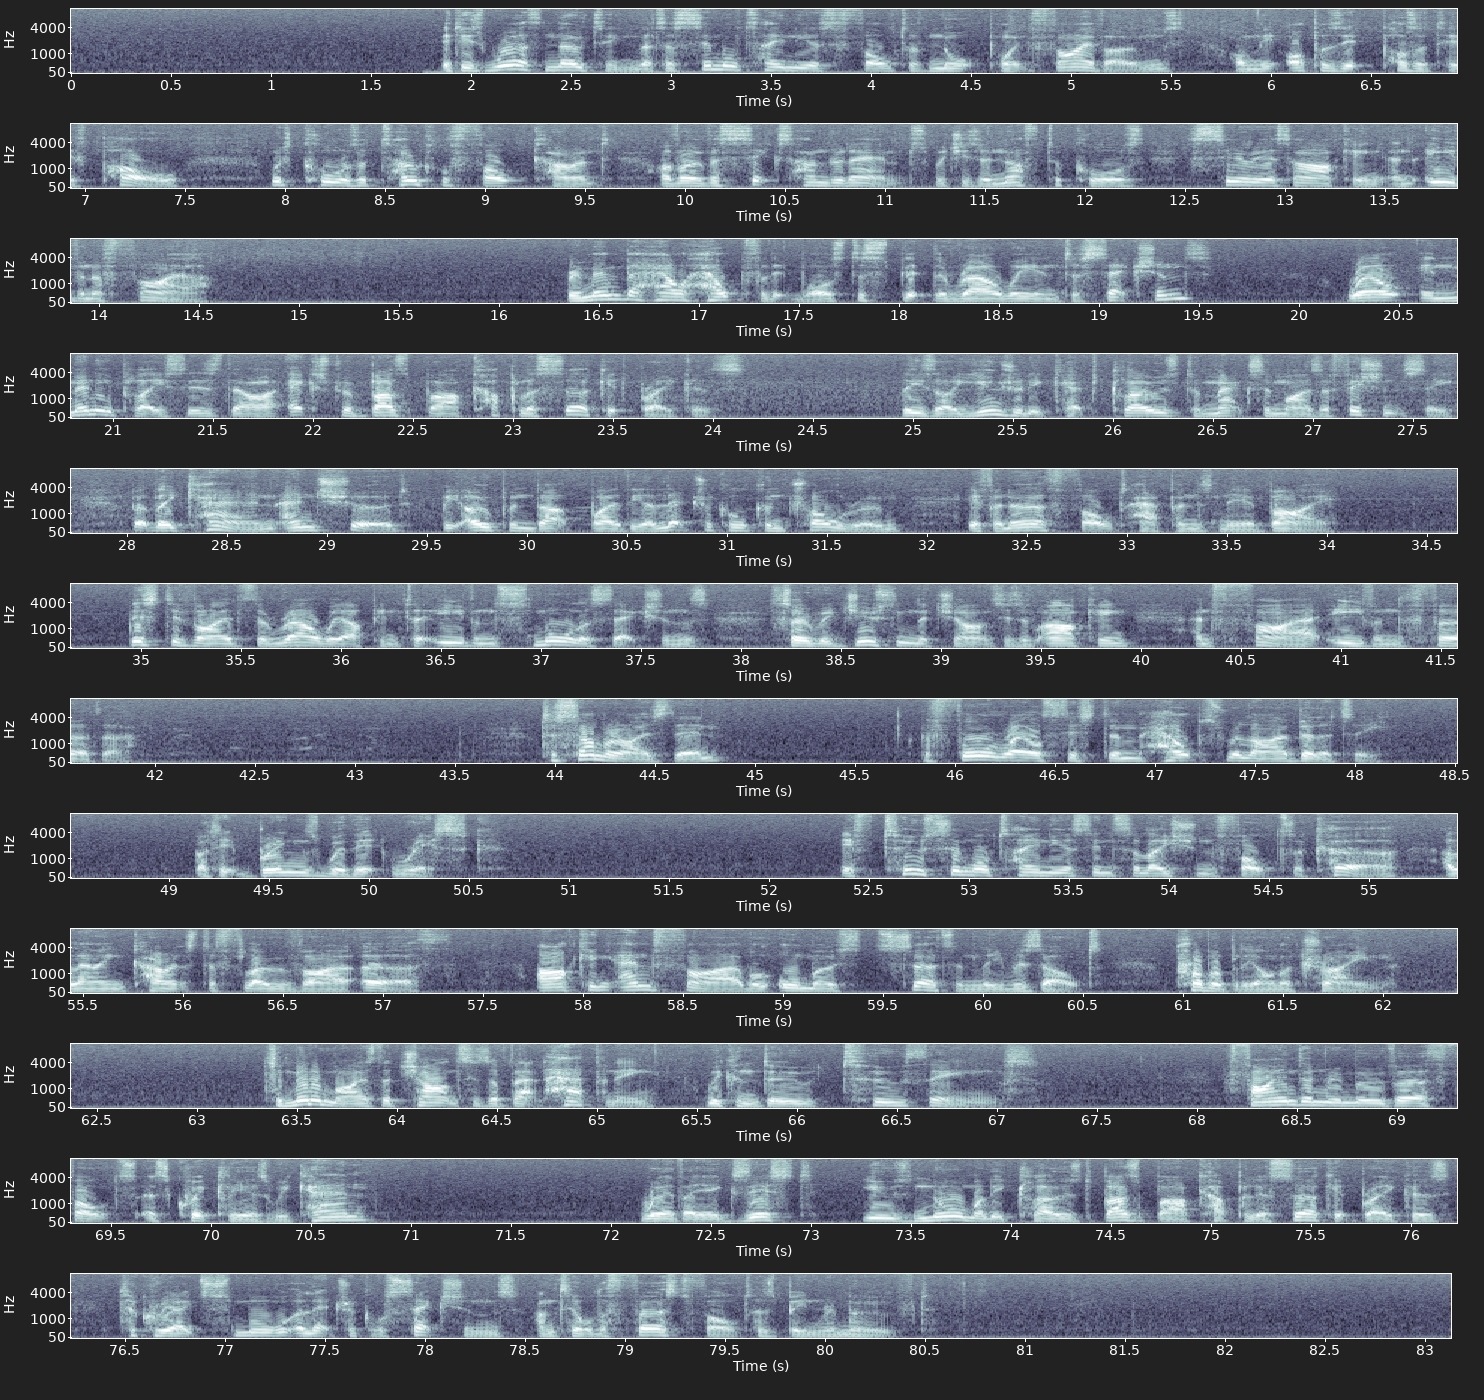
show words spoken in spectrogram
It is worth noting that a simultaneous fault of 0.5 ohms on the opposite positive pole would cause a total fault current of over 600 amps, which is enough to cause serious arcing and even a fire. Remember how helpful it was to split the railway into sections? Well, in many places there are extra busbar coupler circuit breakers. These are usually kept closed to maximise efficiency, but they can and should be opened up by the electrical control room if an earth fault happens nearby. This divides the railway up into even smaller sections, so reducing the chances of arcing and fire even further. To summarise then, the four-rail system helps reliability, but it brings with it risk. If two simultaneous insulation faults occur, allowing currents to flow via earth, arcing and fire will almost certainly result, probably on a train. To minimise the chances of that happening, we can do two things. Find and remove earth faults as quickly as we can. Where they exist, use normally closed busbar coupler circuit breakers to create small electrical sections until the first fault has been removed.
